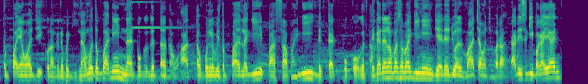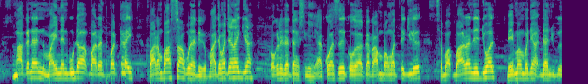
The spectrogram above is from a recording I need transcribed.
tempat yang wajib korang kena pergi. Nama tempat ni Nat Pokok Getah tau. Ataupun lebih tepat lagi Pasar Pagi dekat Pokok Getah. Dekat dalam Pasar Pagi ni Dia ada jual macam-macam barang. Dari segi pakaian Makanan Mainan budak Barang terpakai Barang basah pun ada. Macam-macam lagi lah. Kau kena datang sini. Aku rasa korang akan rambang mata gila Sebab barang dia jual Memang banyak dan juga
